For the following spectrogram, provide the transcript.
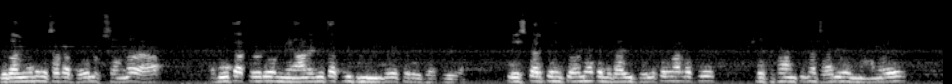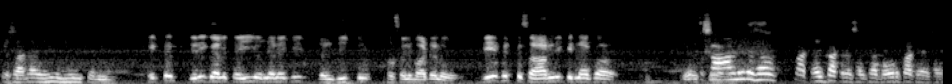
ਲੜਾਈਆਂ ਦੇ ਵਿੱਚ ਸਾਡਾ ਬਹੁਤ ਨੁਕਸਾਨ ਹੋਇਆ। ਅਜੇ ਤੱਕ ਜਿਹੜੇ ਨਿਆਣੇ ਅਜੇ ਤੱਕ ਵੀ ਜ਼ਮੀਨ ਦੇ ਵਿੱਚ ਰਹੇ ਕਰਦੇ ਆ। ਇਸ ਕਰਕੇ ਅਸੀਂ ਚਾਹੁੰਦੇ ਹਾਂ ਕਿ ਲੜਾਈ ਬਿਲਕੁਲ ਨਾ ਲੱਗੇ ਸੁੱਖ ਸ਼ਾਂਤੀ ਨਾਲ ਸਾਰੇ ਨਾਮ ਰਹੇ ਤੇ ਸਾਡਾ ਇਹੀ ਨਹੀਂ ਚੱਲਣਾ। ਇੱਕ ਜਿਹੜੀ ਗੱਲ ਕਹੀ ਉਹਨਾਂ ਨੇ ਕਿ ਜਲਦੀ ਤੋਂ ਫਸਲ ਵੱਢ ਲਓ ਇਹ ਫਿਰ ਕਿਸਾਨ ਲਈ ਕਿੰਨਾ ਕੁ ਕਿਸਾਨ ਲਈ ਤਾਂ ਸਭ ਘਾਟਾ ਹੀ ਘਾਟਾ ਸਕਦਾ ਬਹੁਤ ਘਾਟਾ ਸਕਦਾ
